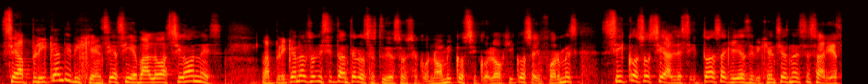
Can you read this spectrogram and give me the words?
Se aplican diligencias y evaluaciones. Aplican al solicitante los estudios socioeconómicos, psicológicos e informes psicosociales y todas aquellas diligencias necesarias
